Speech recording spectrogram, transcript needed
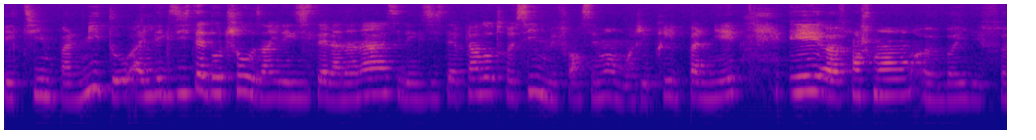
et team palmito, ah, il existait d'autres choses, hein. il existait l'ananas, il existait plein d'autres signes mais forcément moi j'ai pris le palmier et franchement bah, il est fun,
